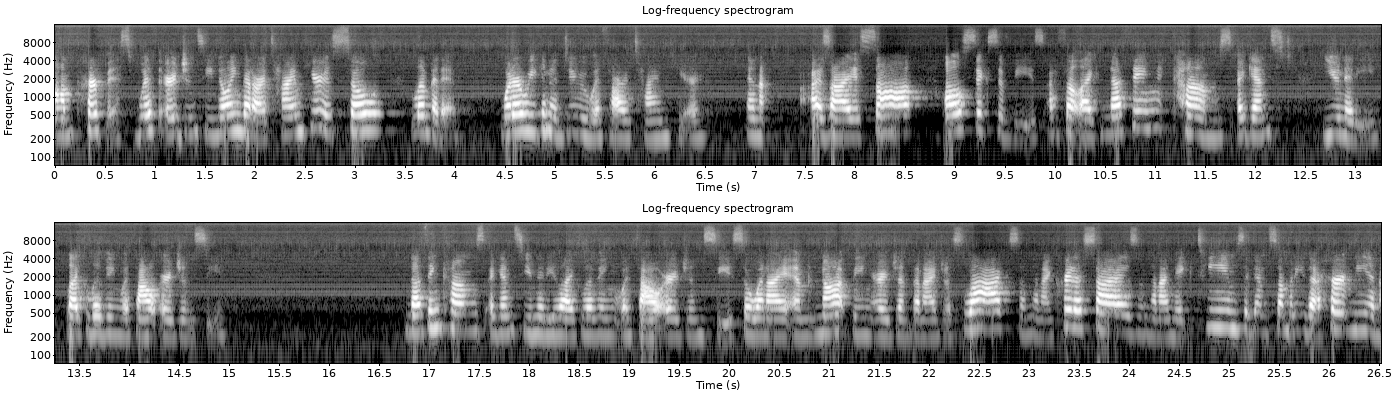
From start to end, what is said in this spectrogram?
on purpose with urgency, knowing that our time here is so limited. What are we going to do with our time here? And as I saw all six of these, I felt like nothing comes against unity like living without urgency. Nothing comes against unity like living without urgency. So when I am not being urgent, then I just lax and then I criticize and then I make teams against somebody that hurt me and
